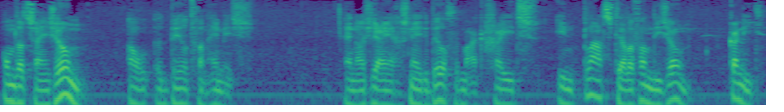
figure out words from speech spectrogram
Omdat zijn zoon al het beeld van hem is. En als jij een gesneden beeld gaat maken, ga je iets in plaats stellen van die zoon. Kan niet.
